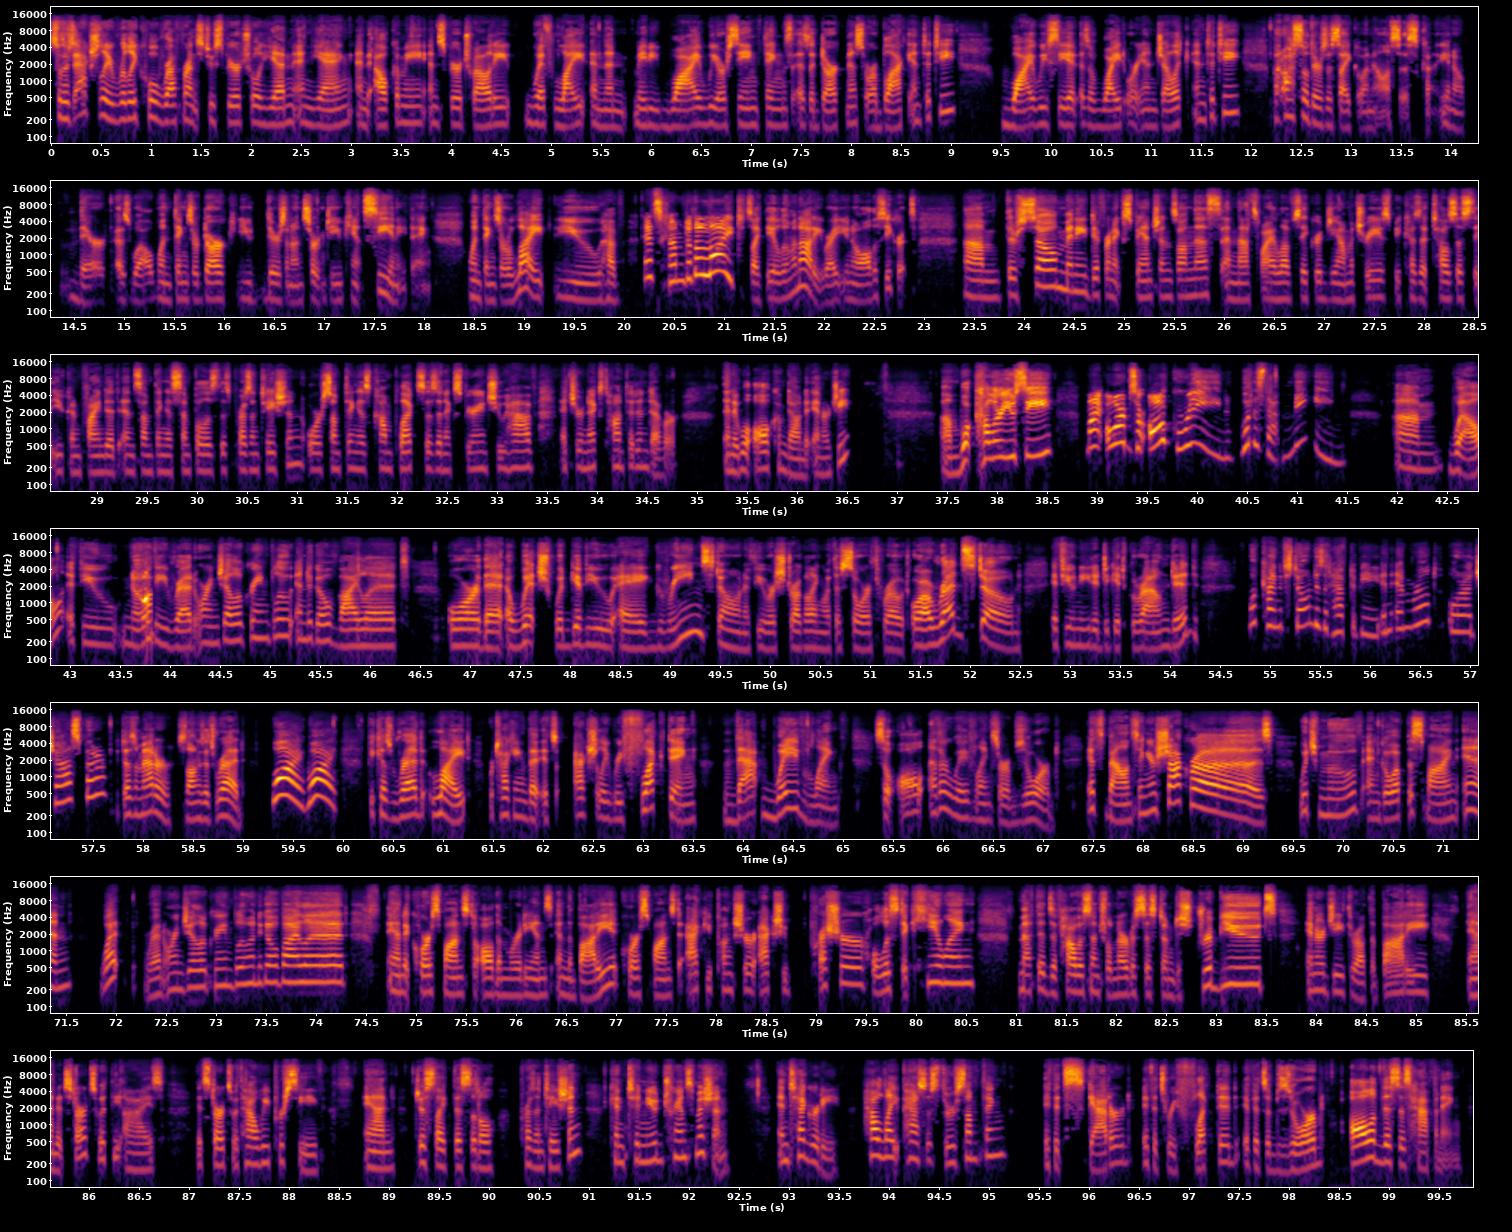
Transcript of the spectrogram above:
So there's actually a really cool reference to spiritual yin and yang and alchemy and spirituality with light, and then maybe why we are seeing things as a darkness or a black entity, why we see it as a white or angelic entity. But also there's a psychoanalysis, you know, there as well. When things are dark, you there's an uncertainty. You can't see anything. When things are light, you have it's come to the light. It's like the Illuminati, right? You know all the secrets. Um, there's so many different expansions on this, and that's why I love sacred geometries because it tells us that you can find it in something as simple as this presentation or something as complex as an experience you have at your next haunted endeavor, and it will all come down to energy. Um, what color you see? My orbs are all green. What does that mean? Um, well, if you know the red, orange, yellow, green, blue, indigo, violet, or that a witch would give you a green stone if you were struggling with a sore throat, or a red stone if you needed to get grounded. What kind of stone does it have to be? An emerald or a jasper? It doesn't matter as long as it's red. Why? Why? Because red light, we're talking that it's actually reflecting that wavelength. So all other wavelengths are absorbed. It's balancing your chakras, which move and go up the spine in what? Red, orange, yellow, green, blue, indigo, violet. And it corresponds to all the meridians in the body. It corresponds to acupuncture, acupressure, holistic healing, methods of how the central nervous system distributes energy throughout the body. And it starts with the eyes. It starts with how we perceive. And just like this little presentation, continued transmission, integrity, how light passes through something, if it's scattered, if it's reflected, if it's absorbed, all of this is happening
